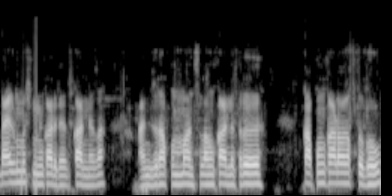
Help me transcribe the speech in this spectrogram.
डायरेक्ट मशीन काढण्या काढण्याचा. आणि जर आपण माणसं लावून काढलं तर कापून काढावा लागतो गहू.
